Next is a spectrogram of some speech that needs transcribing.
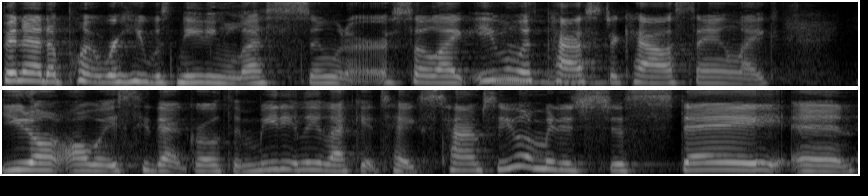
been at a point where he was needing less sooner. So like even with mm-hmm. Pastor Cal saying like you don't always see that growth immediately, like it takes time. So you want me to just stay and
